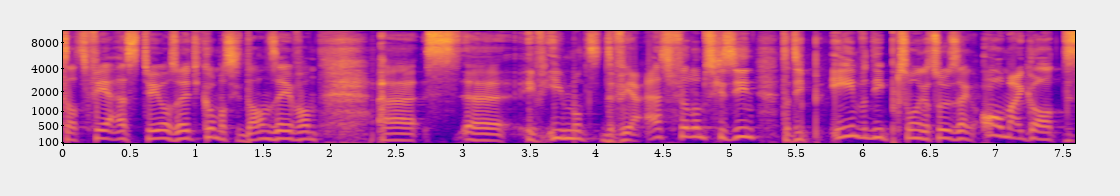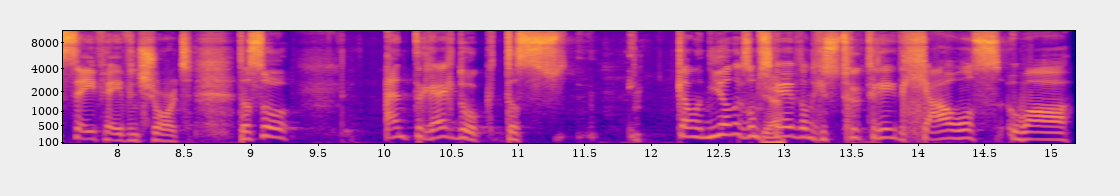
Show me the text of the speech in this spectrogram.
dat VHS 2 was uitgekomen, als je dan zei van, eh, eh, heeft iemand de VHS-films gezien, dat die, een van die personen gaat zo zeggen, oh my god, de Safe Haven short. Dat is zo... En terecht ook. Dat is, ik kan het niet anders omschrijven dan gestructureerde chaos. Waar,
